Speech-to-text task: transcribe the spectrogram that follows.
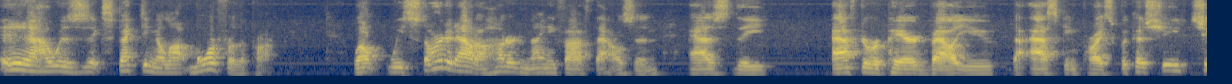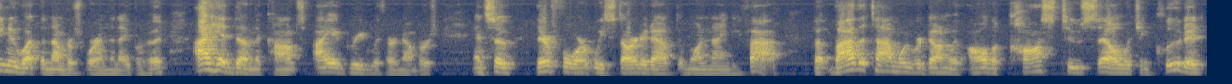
eh, I was expecting a lot more for the property. Well, we started out 195,000 as the after repaired value, the asking price, because she she knew what the numbers were in the neighborhood. I had done the comps. I agreed with her numbers. And so therefore we started out the 195. But by the time we were done with all the cost to sell, which included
